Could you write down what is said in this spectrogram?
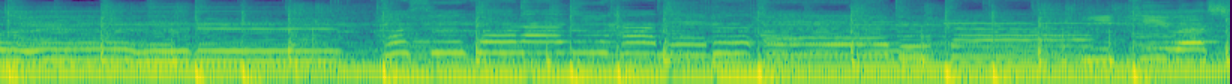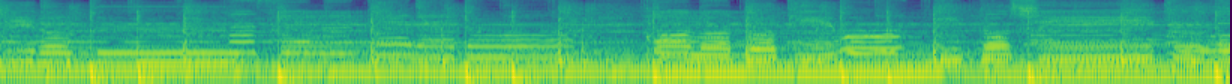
ウール。星空に跳ねるエールが。息は白く。霞むけれど。この時を愛しく思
